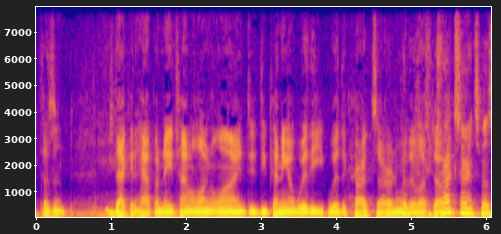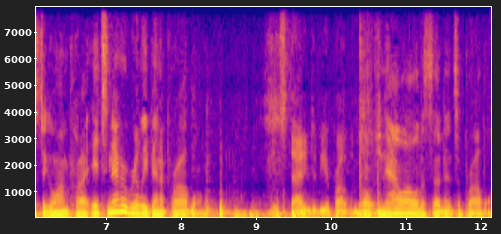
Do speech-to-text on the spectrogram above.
It doesn't that can happen anytime along the line, depending on where the where the carts are and where The they're left out. trucks aren't supposed to go on. Pri- it's never really been a problem. It's starting to be a problem. Well, now all of a sudden it's a problem.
